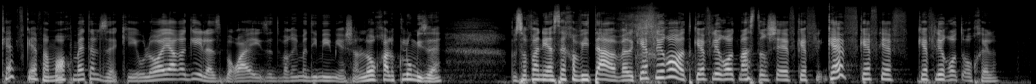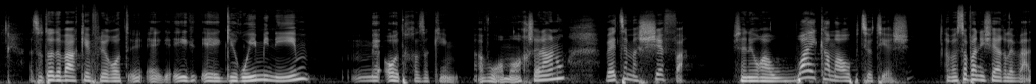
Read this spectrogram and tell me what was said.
כיף, כיף, המוח מת על זה, כי הוא לא היה רגיל, אז וואי, איזה דברים מדהימים יש, אני לא אוכל כלום מזה. בסוף אני אעשה חביתה, אבל כיף לראות, כיף לראות מאסטר שף, כיף, כיף, כיף, כיף, כיף לראות אוכל. אז אותו דבר כיף לראות אה, אה, אה, גירויים מיניים מאוד חזקים עבור המוח שלנו. בעצם השפע, שאני רואה, וואי, כמה אופציות יש. אבל בסוף אני אשאר לבד.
